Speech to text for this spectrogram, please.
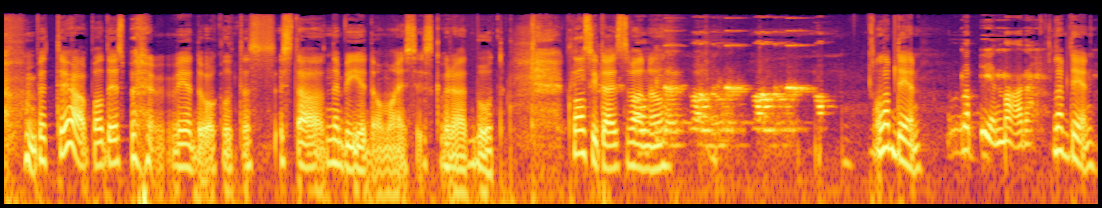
bet jā, paldies par viedokli. Tas es tā nebiju iedomājusies, ka varētu būt. Klausītājs zvana. Labdien! Labdien, Māra! Labdien!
